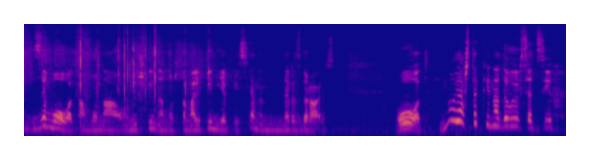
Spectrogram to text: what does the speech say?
зимова там вона у Мішліна, може там Альпін якийсь, я не, не розбираюсь. От. Ну, я ж таки надивився цих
